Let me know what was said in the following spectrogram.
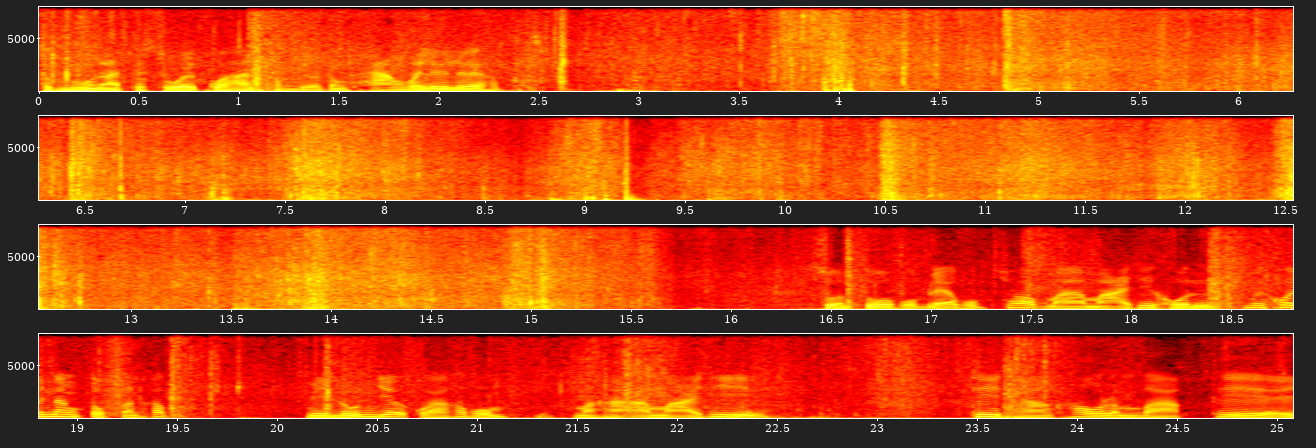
ตรงนู้นอาจจะสวยกว่านะครับ เดี๋ยวต้องถางไว้เรื่อยๆครับ ส่วนตัวผมแล้วผมชอบมาหมายที่คนไม่ค่อยนั่งตกกันครับ มีลุ้นเยอะกว่าครับผม มาหาหมายที่ที่ทางเข้าลำบากที่ไอ้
